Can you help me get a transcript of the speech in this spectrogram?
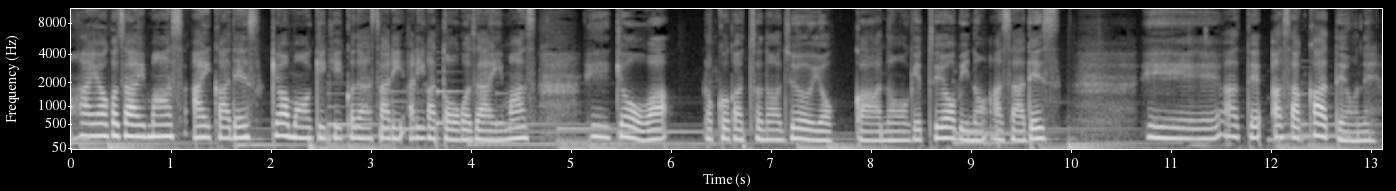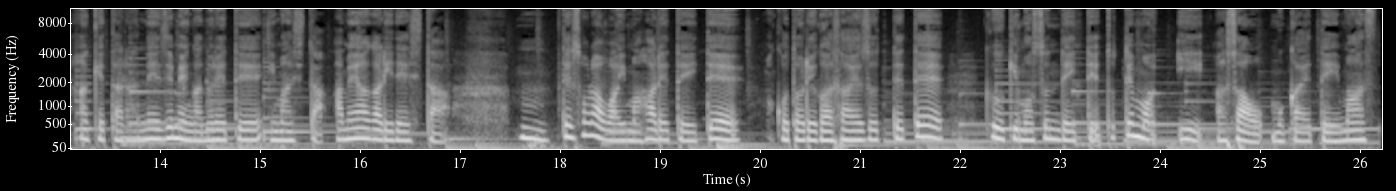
おはようございます。愛花です。今日もお聞きくださりありがとうございます。えー今日は6月の14日の月曜日の朝です。えー、朝カーテンをね開けたらね地面が濡れていました。雨上がりでした、うん、で空は今晴れていて小鳥がさえずってて空気も澄んでいてとてもいい朝を迎えています、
